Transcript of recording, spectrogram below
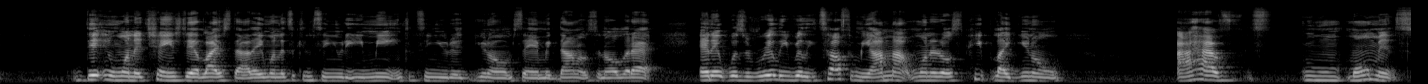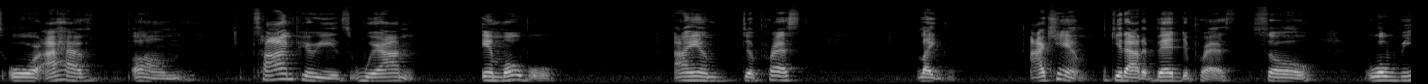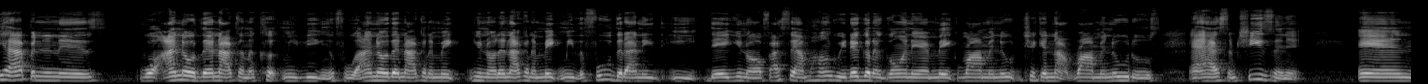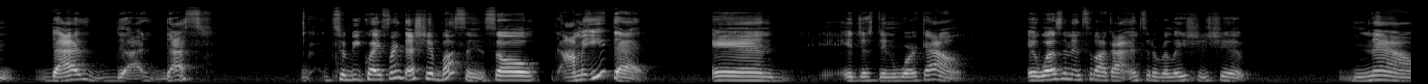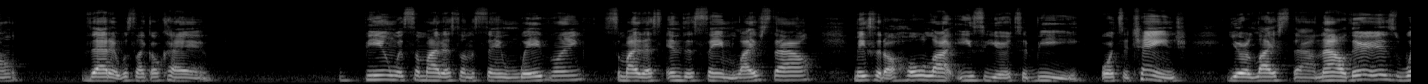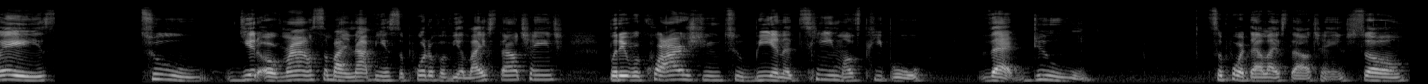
didn't want to change their lifestyle. They wanted to continue to eat meat and continue to, you know what I'm saying, McDonald's and all of that. And it was really, really tough for me. I'm not one of those people, like, you know, I have moments or I have um, time periods where I'm immobile. I am depressed. Like, I can't get out of bed depressed. So what will be happening is well, I know they're not gonna cook me vegan food. I know they're not gonna make you know they're not gonna make me the food that I need to eat. They you know if I say I'm hungry, they're gonna go in there and make ramen noodle chicken not ramen noodles and add some cheese in it, and that's that, that's to be quite frank, that shit busting. So I'm gonna eat that, and it just didn't work out. It wasn't until I got into the relationship now that it was like, okay, being with somebody that's on the same wavelength, somebody that's in the same lifestyle, makes it a whole lot easier to be or to change your lifestyle. Now, there is ways to get around somebody not being supportive of your lifestyle change, but it requires you to be in a team of people that do support that lifestyle change. So,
